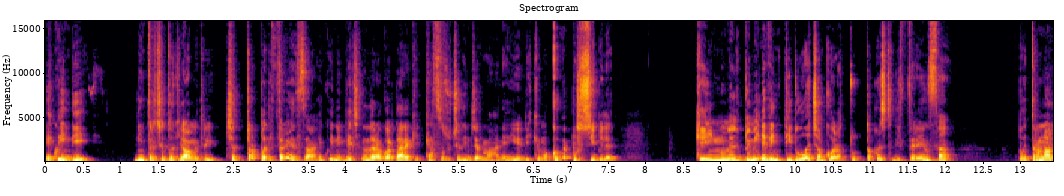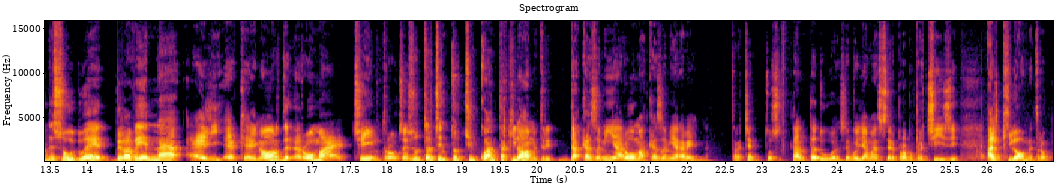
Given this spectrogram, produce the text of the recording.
E quindi in 300 km c'è troppa differenza. E quindi invece di andare a guardare che cazzo succede in Germania, io dico: ma com'è possibile che in- nel 2022 c'è ancora tutta questa differenza? Poi tra nord e sud, eh, Ravenna è lì, è ok, nord, Roma è centro, cioè sono 350 km da casa mia a Roma a casa mia a Ravenna. 372 se vogliamo essere proprio precisi al chilometro.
